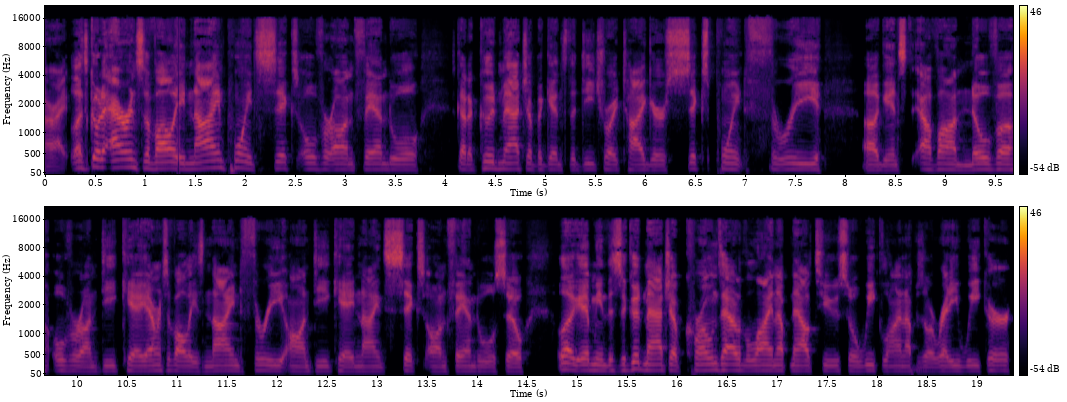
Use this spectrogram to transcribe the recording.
All right, let's go to Aaron Civale, nine point six over on FanDuel. He's got a good matchup against the Detroit Tigers, six point three uh, against Ivan Nova over on DK. Aaron Civale is 9 3 on DK, 9 6 on FanDuel. So, look, I mean, this is a good matchup. Cron's out of the lineup now, too. So, a weak lineup is already weaker.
